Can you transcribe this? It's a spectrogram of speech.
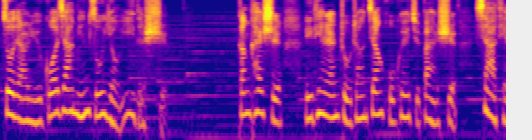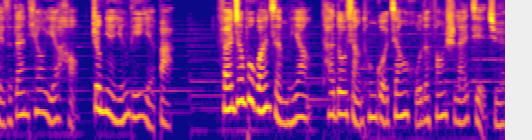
做点与国家民族有益的事。刚开始，李天然主张江湖规矩办事，下帖子单挑也好，正面迎敌也罢，反正不管怎么样，他都想通过江湖的方式来解决。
